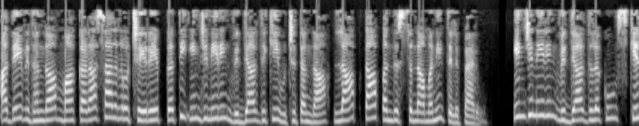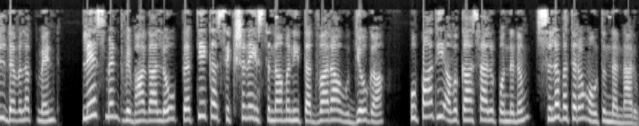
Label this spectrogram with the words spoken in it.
అదేవిధంగా మా కళాశాలలో చేరే ప్రతి ఇంజనీరింగ్ విద్యార్థికి ఉచితంగా ల్యాప్టాప్ అందిస్తున్నామని తెలిపారు. ఇంజనీరింగ్ విద్యార్థులకు స్కిల్ డెవలప్మెంట్ ప్లేస్మెంట్ విభాగాల్లో ప్రత్యేక శిక్షణ ఇస్తున్నామని తద్వారా ఉద్యోగ ఉపాధి అవకాశాలు పొందడం సులభతరం అవుతుందన్నారు.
